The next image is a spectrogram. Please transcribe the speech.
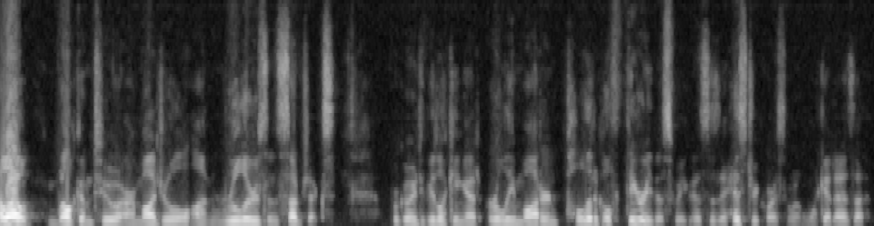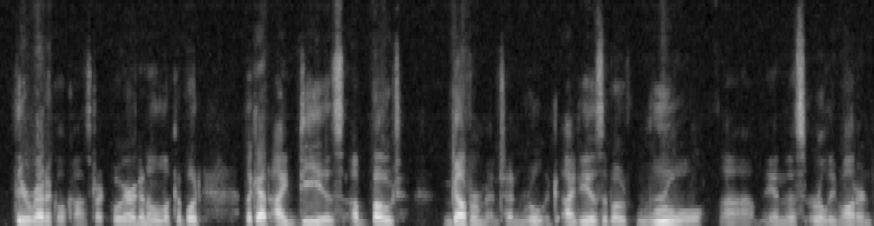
Hello, welcome to our module on rulers and subjects. We're going to be looking at early modern political theory this week. This is a history course, we won't look at it as a theoretical construct, but we're going to look about look at ideas about government and ideas about rule uh, in this early modern,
